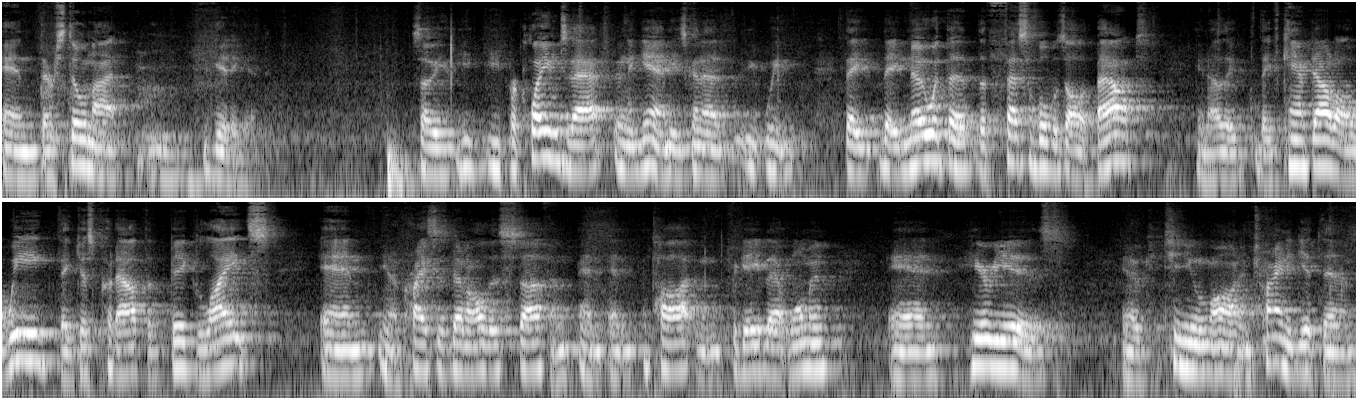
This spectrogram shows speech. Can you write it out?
And they're still not getting it. So he, he, he proclaims that, and again, he's going to, we, they, they know what the, the festival was all about. You know, they, they've camped out all week. They just put out the big lights and you know christ has done all this stuff and, and, and taught and forgave that woman and here he is you know continuing on and trying to get them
